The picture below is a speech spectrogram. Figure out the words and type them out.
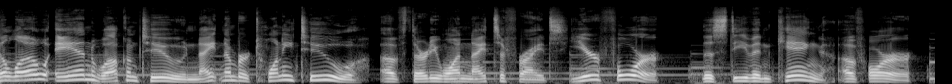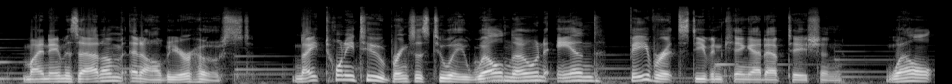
Hello and welcome to night number 22 of 31 Nights of Frights, year 4, the Stephen King of horror. My name is Adam and I'll be your host. Night 22 brings us to a well known and favorite Stephen King adaptation. Well,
